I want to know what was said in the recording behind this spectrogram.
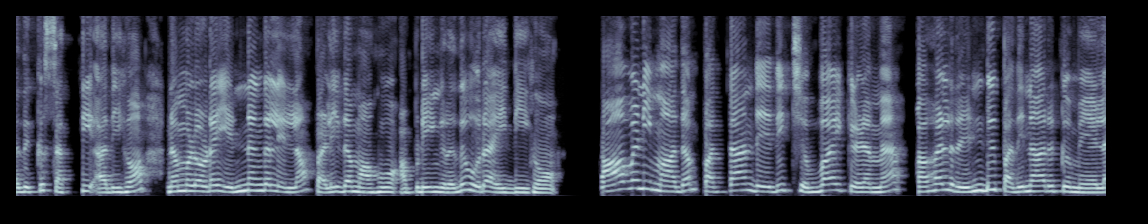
அதுக்கு சக்தி அதிகம். நம்மளோட எண்ணங்கள் எல்லாம் பலிதமாகும் அப்படிங்கிறது ஒரு ஐதீகம். ஆவணி மாதம் பத்தாம் தேதி செவ்வாய்க்கிழமை பகல் ரெண்டு பதினாறுக்கு மேல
